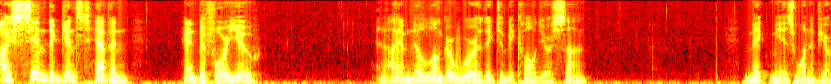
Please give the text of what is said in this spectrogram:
I sinned against heaven and before you, and I am no longer worthy to be called your son. Make me as one of your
